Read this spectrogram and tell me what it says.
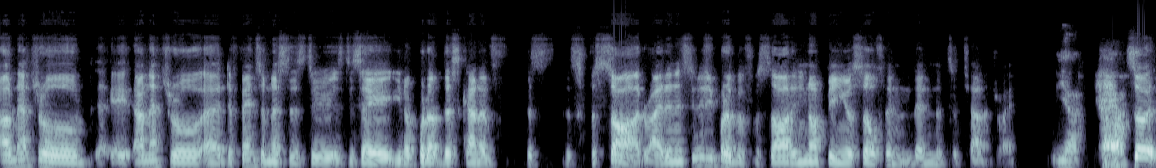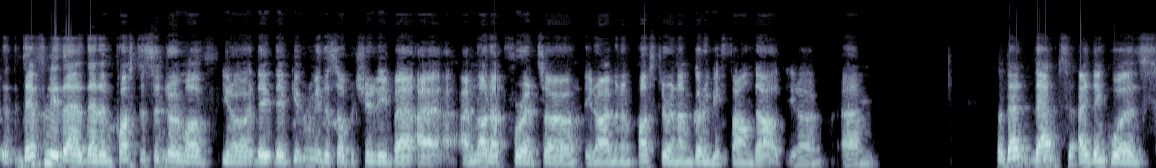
our natural our natural uh, defensiveness is to is to say you know put up this kind of this this facade right and as soon as you put up a facade and you're not being yourself then then it's a challenge right yeah. So definitely that that imposter syndrome of you know they, they've given me this opportunity but i i'm not up for it. So you know i'm an imposter and i'm going to be found out you know? Um so that that i think was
